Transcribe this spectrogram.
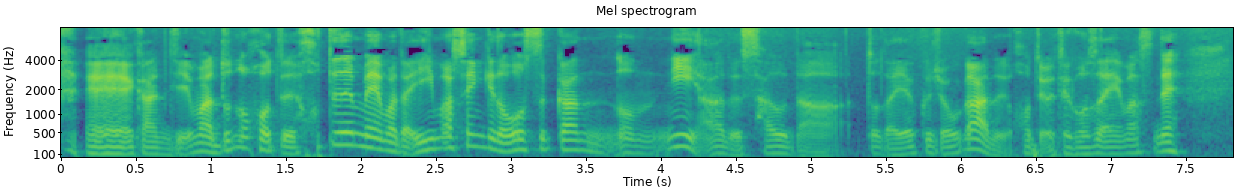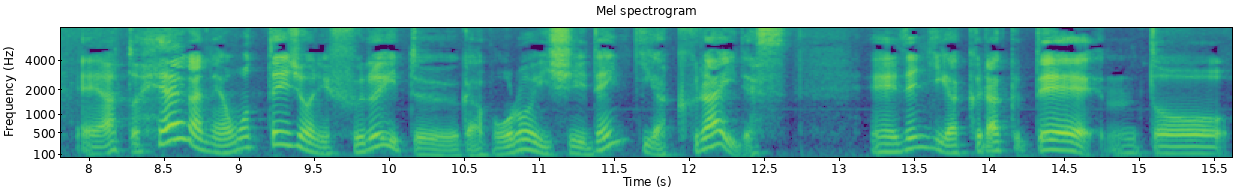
えー、感じ。まあ、どのホテル、ホテル名までは言いませんけど、大須観音にあるサウナと大浴場があるホテルでございますね。えー、あと、部屋がね、思った以上に古いというか、ボロいし、電気が暗いです。えー、電気が暗くて、うんと、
